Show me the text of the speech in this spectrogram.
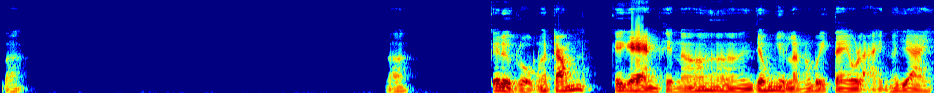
đó. Đó. Cái đường ruột nó trống, cái gan thì nó ờ, giống như là nó bị teo lại, nó dai.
